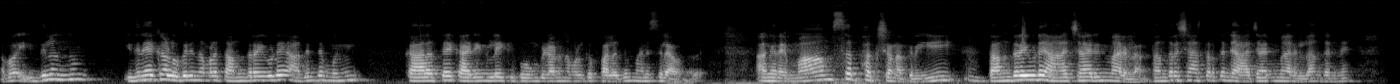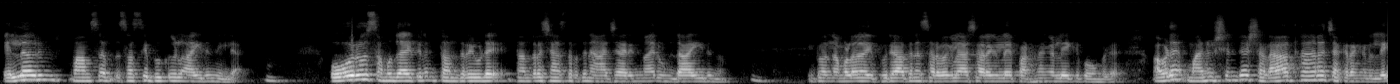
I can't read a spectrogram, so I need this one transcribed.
അപ്പോൾ ഇതിലൊന്നും ഇതിനേക്കാൾ ഉപരി നമ്മൾ തന്ത്രയുടെ അതിന്റെ മുൻ കാലത്തെ കാര്യങ്ങളിലേക്ക് പോകുമ്പോഴാണ് നമ്മൾക്ക് പലതും മനസ്സിലാവുന്നത്. അങ്ങനെ മാംസഭക്ഷണത്തിന് ഈ. തന്ത്രയുടെ ആചാര്യന്മാരെല്ലാം തന്ത്രശാസ്ത്രത്തിന്റെ ആചാര്യന്മാരെല്ലാം തന്നെ എല്ലാവരും മാംസ സസ്യഭുക്കുകളായിരുന്നില്ല. ഓരോ സമുദായത്തിലും തന്ത്രയുടെ തന്ത്രശാസ്ത്രത്തിന് ആചാര്യന്മാരുണ്ടായിരുന്നു. ഇപ്പൊ നമ്മൾ പുരാതന സർവകലാശാലകളിലെ പഠനങ്ങളിലേക്ക് പോകുമ്പോൾ അവിടെ മനുഷ്യന്റെ ഷടാധാര ചക്രങ്ങളിലെ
